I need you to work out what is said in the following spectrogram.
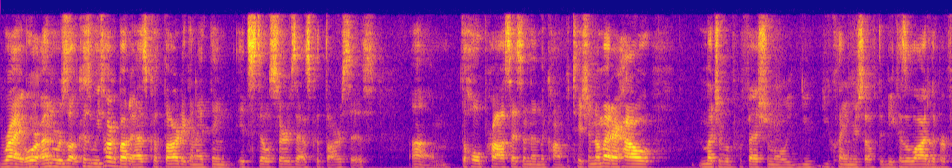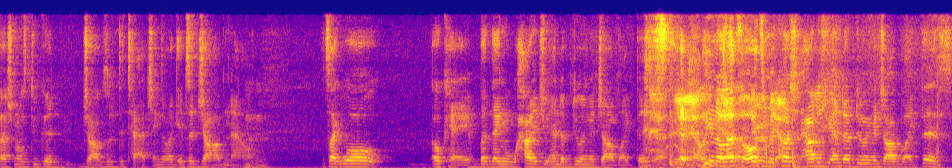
Right, or Yeah. unresolved, because we talk about it as cathartic, and I think it still serves as catharsis. Um, the whole process and then the competition, no matter how much of a professional you, you claim yourself to be, because a lot of the professionals do good jobs of detaching. They're like, it's a job now. Mhm. It's like, well, okay, but then how did you end up doing a job like this? Yeah, yeah, yeah, like- you know, yeah, that's the like, there- ultimate yeah. question. How did you end up doing a job like this?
